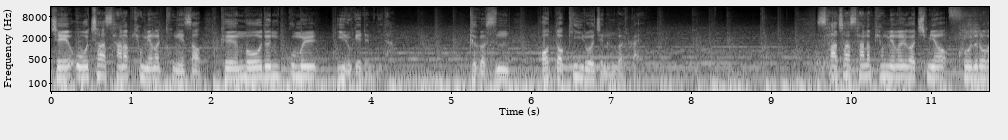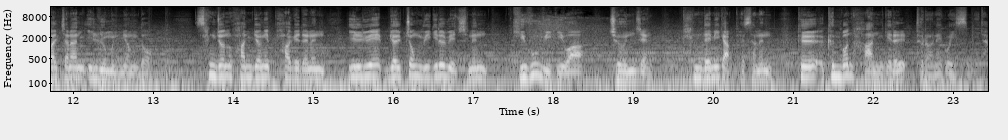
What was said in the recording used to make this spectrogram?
제5차 산업혁명을 통해서 그 모든 꿈을 이루게 됩니다. 그것은 어떻게 이루어지는 걸까요? 4차 산업혁명을 거치며 고도로 발전한 인류 문명도 생존 환경이 파괴되는 인류의 멸종 위기를 외치는 기후 위기와 전쟁, 팬데믹 앞에서는 그 근본 한계를 드러내고 있습니다.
